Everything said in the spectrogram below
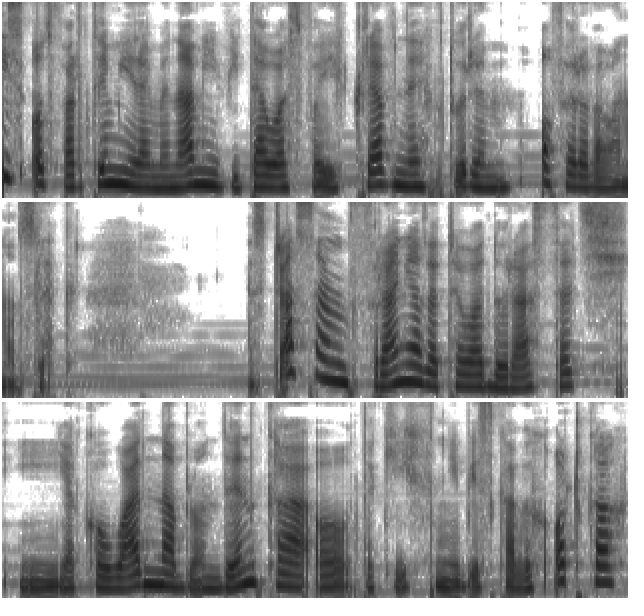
i z otwartymi ramionami witała swoich krewnych, którym oferowała nocleg. Z czasem Frania zaczęła dorastać i jako ładna blondynka o takich niebieskawych oczkach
